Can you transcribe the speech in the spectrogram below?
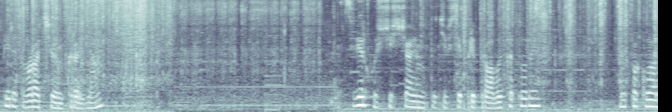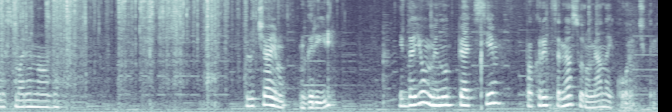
Теперь отворачиваем края. Сверху счищаем вот эти все приправы, которые мы поклали с маринада. Включаем гриль и даем минут 5-7 покрыться мясу румяной корочкой.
